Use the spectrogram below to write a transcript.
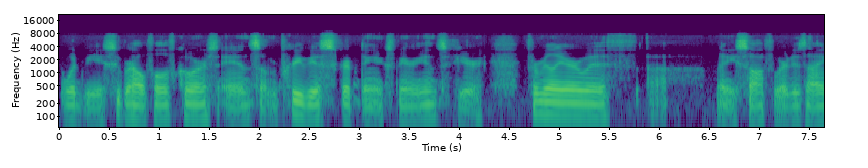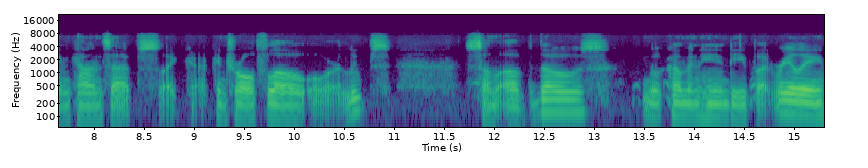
would be super helpful, of course, and some previous scripting experience if you're familiar with uh, any software design concepts like uh, control flow or loops. Some of those will come in handy, but really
